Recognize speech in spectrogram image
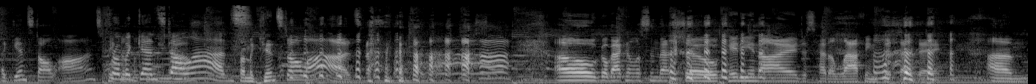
"Against All Odds." Take From Against Now. All Odds. From Against All Odds. Oh, go back and listen to that show. Katie and I just had a laughing fit that day. Um,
